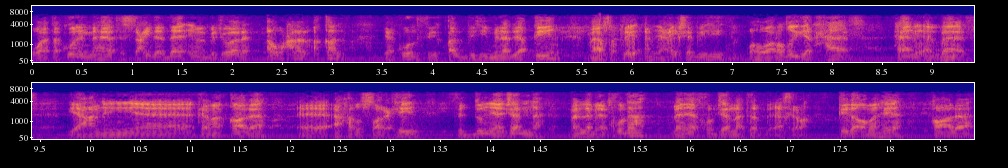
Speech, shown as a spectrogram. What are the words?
وتكون النهايات السعيدة دائما بجواره أو على الأقل يكون في قلبه من اليقين ما يستطيع أن يعيش به وهو رضي الحال هانئ البال يعني آه، كما قال آه، أحد الصالحين في الدنيا جنة من لم يدخلها لن يدخل جنة الاخرة قيل وما هي؟ قال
